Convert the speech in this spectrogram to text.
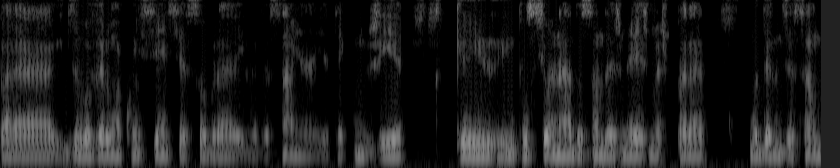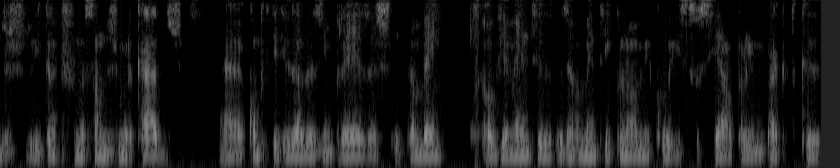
para desenvolver uma consciência sobre a inovação e a, tecnologia que impulsiona a adoção das mesmas para modernização dos, e transformação dos mercados, a competitividade das empresas e também, obviamente, o desenvolvimento económico e social pelo impacto que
